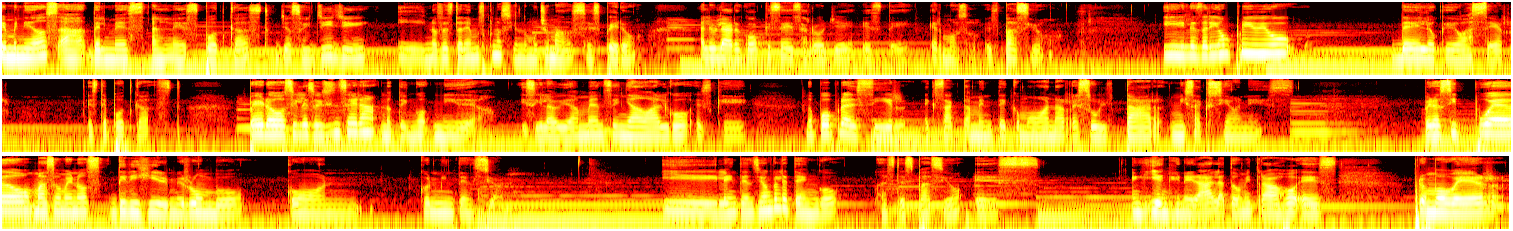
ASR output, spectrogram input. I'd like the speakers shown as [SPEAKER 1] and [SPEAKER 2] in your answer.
[SPEAKER 1] Bienvenidos a Del Mes al Mes Podcast. Yo soy Gigi y nos estaremos conociendo mucho más, espero, a lo largo que se desarrolle este hermoso espacio. Y les daría un preview de lo que va a ser este podcast. Pero si les soy sincera, no tengo ni idea. Y si la vida me ha enseñado algo es que no puedo predecir exactamente cómo van a resultar mis acciones pero sí puedo más o menos dirigir mi rumbo con, con mi intención. Y la intención que le tengo a este espacio es, y en general a todo mi trabajo, es promover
